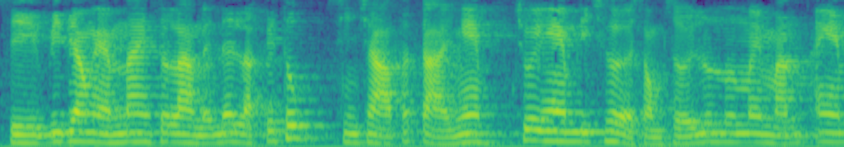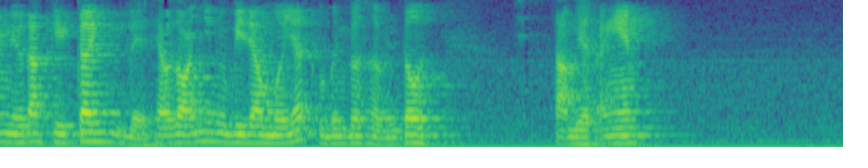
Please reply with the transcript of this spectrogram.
thì video ngày hôm nay tôi làm đến đây là kết thúc. Xin chào tất cả anh em. Chúc anh em đi chơi ở sòng sới luôn luôn may mắn. Anh em nhớ đăng ký kênh để theo dõi những video mới nhất của bên cơ sở bên tôi. Tạm biệt anh em.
